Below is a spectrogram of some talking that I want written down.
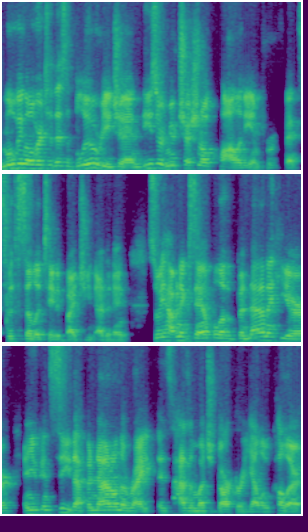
Moving over to this blue region, these are nutritional quality improvements facilitated by gene editing. So we have an example of a banana here, and you can see that banana on the right is, has a much darker yellow color.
